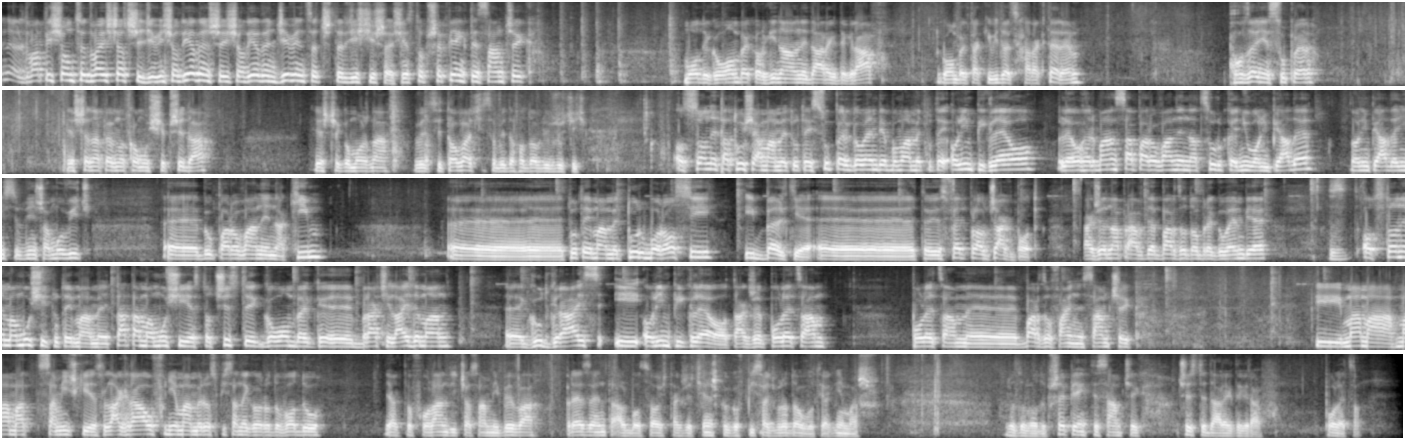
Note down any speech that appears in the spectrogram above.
NL 2023 91 61 946. Jest to przepiękny samczyk. Młody gołąbek, oryginalny Darek de Graaf. Gołąbek taki widać z charakterem. Pochodzenie super. Jeszcze na pewno komuś się przyda. Jeszcze go można wycytować i sobie do hodowli wrzucić. Od strony tatusia mamy tutaj super gołębie, bo mamy tutaj Olympic Leo, Leo Hermansa, parowany na córkę New Olimpiadę. Olimpiadę nic nie trzeba mówić. E, był parowany na Kim. E, tutaj mamy Turbo Rossi i Beltie. E, to jest Fedplow Jackpot. Także naprawdę bardzo dobre gołębie. Od strony mamusi tutaj mamy. Tata mamusi jest to czysty gołąbek braci Leideman, Good Grice i Olympic Leo. Także polecam. Polecam. Bardzo fajny samczyk. I mama, mama samiczki jest Lagrauf. Nie mamy rozpisanego rodowodu. Jak to w Holandii czasami bywa. Prezent albo coś. Także ciężko go wpisać w rodowód, jak nie masz rodowodu. Przepiękny samczyk. Czysty Darek de Graaf. Polecam.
